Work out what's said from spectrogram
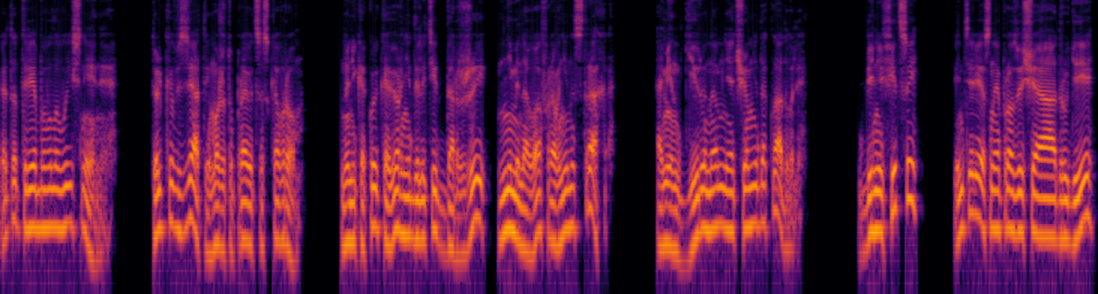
Это требовало выяснения. Только взятый может управиться с ковром. Но никакой ковер не долетит до ржи, не миновав равнины страха. А Мингиры нам ни о чем не докладывали. Бенефиций? Интересное прозвище, а другие?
